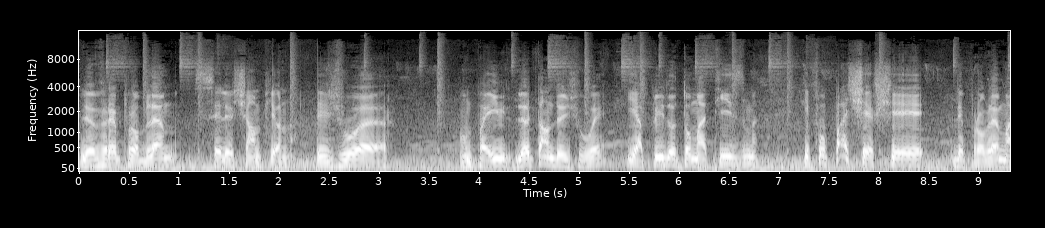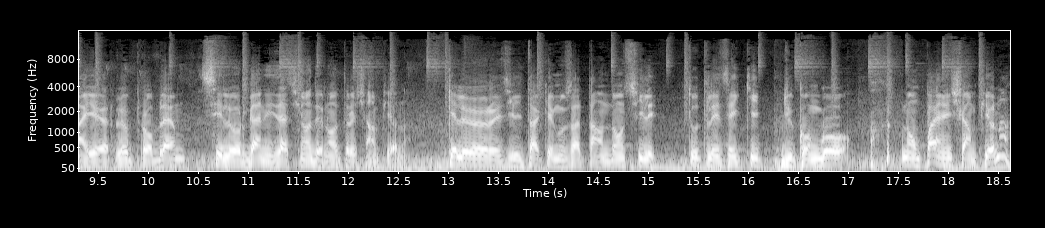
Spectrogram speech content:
Le vrai problème, c'est le championnat. Les joueurs n'ont pas eu le temps de jouer, il n'y a plus d'automatisme. Il ne faut pas chercher des problèmes ailleurs. Le problème, c'est l'organisation de notre championnat. Quel est le résultat que nous attendons si toutes les équipes du Congo n'ont pas un championnat?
